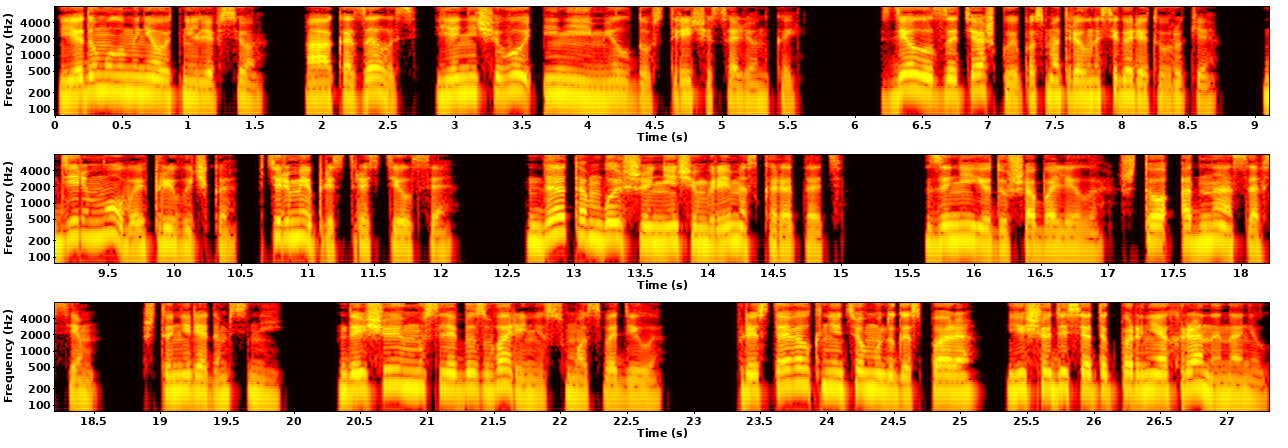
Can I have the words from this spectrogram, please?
Я думал, у меня отняли все, а оказалось, я ничего и не имел до встречи с Аленкой. Сделал затяжку и посмотрел на сигарету в руке. Дерьмовая привычка. В тюрьме пристрастился. Да, там больше нечем время скоротать. За нее душа болела, что одна совсем, что не рядом с ней. Да еще и мысль о безварине с ума сводила. Приставил к ней Тёму до Гаспара, еще десяток парней охраны нанял,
